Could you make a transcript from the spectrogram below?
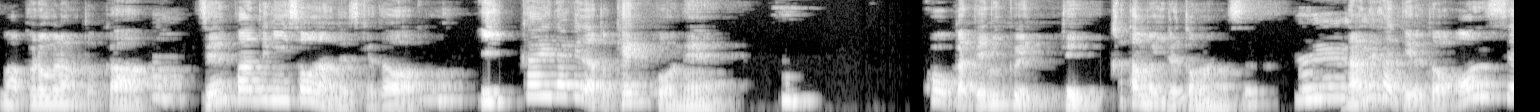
まあ、プログラムとか、全般的にそうなんですけど、一回だけだと結構ね、効果出にくいっていう方もいると思います。うんなんでかっていうと、音声、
